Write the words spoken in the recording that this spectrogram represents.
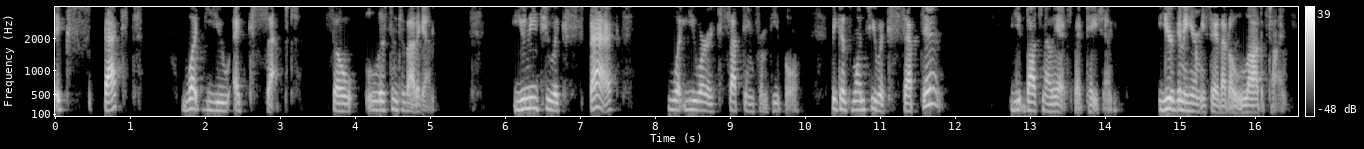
expect what you accept. So listen to that again. You need to expect what you are accepting from people because once you accept it, you, that's now the expectation. You're going to hear me say that a lot of times.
